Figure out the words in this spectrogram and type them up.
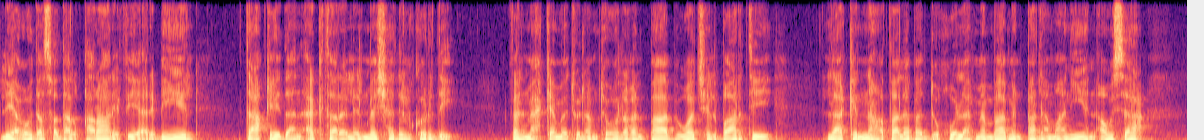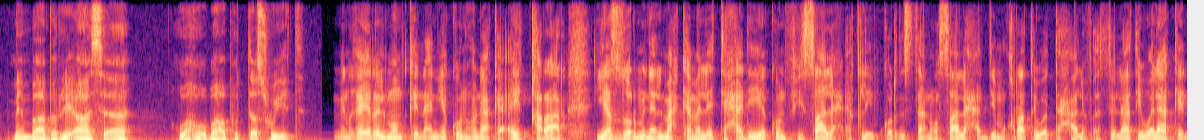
ليعود صدى القرار في أربيل تعقيدا أكثر للمشهد الكردي. فالمحكمة لم تغلق الباب بوجه البارتي لكنها طلبت دخوله من باب برلماني أوسع من باب الرئاسة وهو باب التصويت. من غير الممكن أن يكون هناك أي قرار يصدر من المحكمة الاتحادية يكون في صالح إقليم كردستان وصالح الديمقراطي والتحالف الثلاثي ولكن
